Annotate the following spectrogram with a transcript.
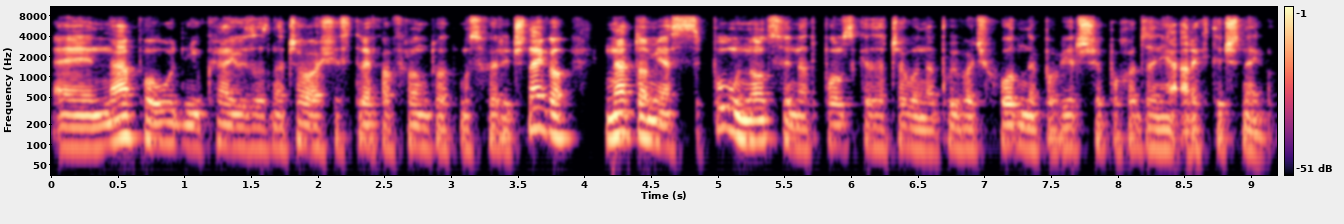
E, na południu kraju zaznaczała się strefa frontu atmosferycznego, natomiast z północy nad Polskę zaczęło napływać chłodne powietrze pochodzenia arktycznego.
